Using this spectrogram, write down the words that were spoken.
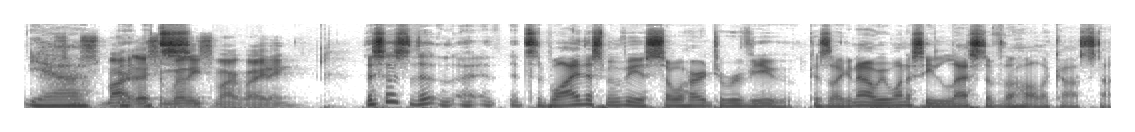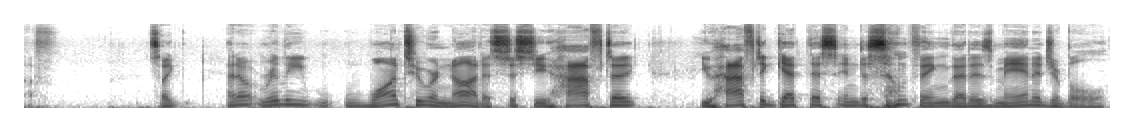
Yeah, Some smart. There's it's- some really smart writing. This is the. Uh, it's why this movie is so hard to review because like no, we want to see less of the Holocaust stuff. It's like I don't really want to or not. It's just you have to, you have to get this into something that is manageable,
